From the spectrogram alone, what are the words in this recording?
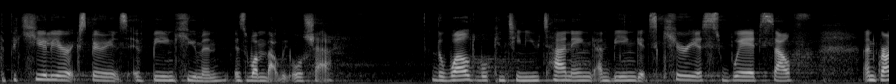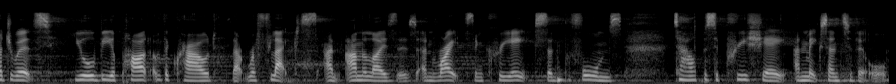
the peculiar experience of being human is one that we all share. The world will continue turning and being its curious, weird self. And graduates, you'll be a part of the crowd that reflects and analyzes and writes and creates and performs to help us appreciate and make sense of it all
